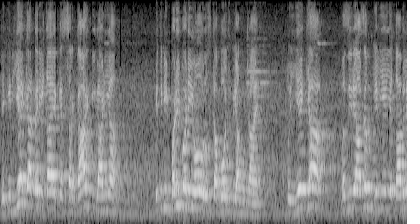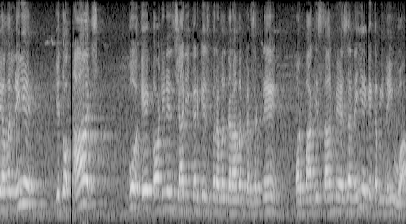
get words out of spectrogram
لیکن یہ کیا طریقہ ہے کہ سرکار کی گاڑیاں اتنی بڑی بڑی ہوں اور اس کا بوجھ بھی ہم اٹھائیں؟ تو یہ کیا وزیر اعظم کے لیے یہ قابل عمل نہیں ہے؟ یہ تو آج وہ ایک آرڈیننس جاری کر کے اس پر عمل درآمد کر سکتے ہیں۔ اور پاکستان میں ایسا نہیں ہے کہ کبھی نہیں ہوا۔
